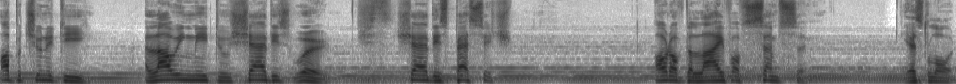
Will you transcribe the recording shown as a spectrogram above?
opportunity, allowing me to share this word, share this passage out of the life of Samson. Yes, Lord.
